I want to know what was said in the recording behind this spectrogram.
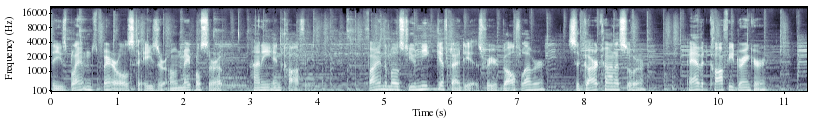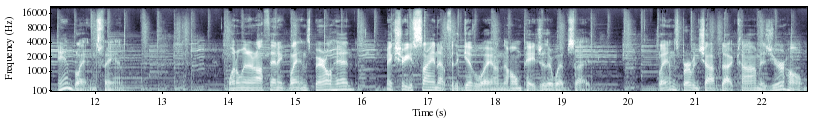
they use Blanton's barrels to age their own maple syrup, honey, and coffee. Find the most unique gift ideas for your golf lover, cigar connoisseur, avid coffee drinker, and Blanton's fan. Want to win an authentic Blanton's Barrelhead? Make sure you sign up for the giveaway on the homepage of their website. Blanton'sBourbonShop.com is your home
